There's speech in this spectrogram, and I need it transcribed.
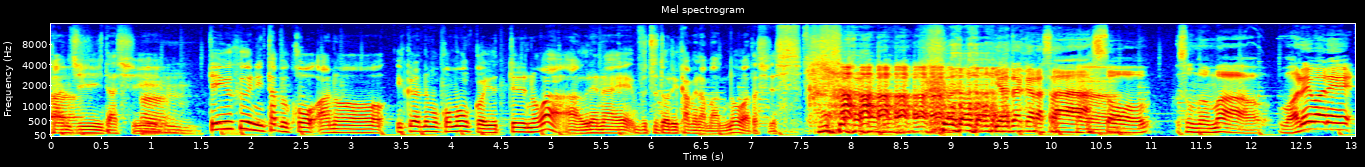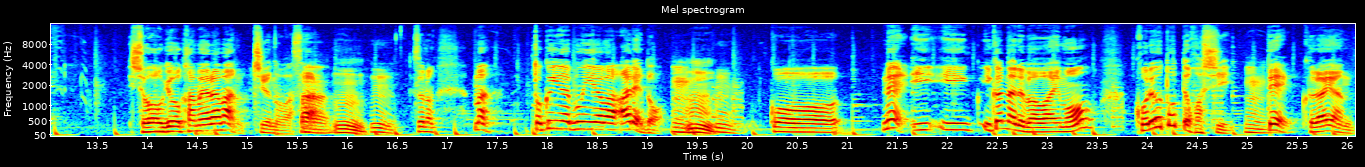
感じだし、うん。っていうふうに多分こうあのいくらでもこう文句を言ってるのはあ売れない物撮りカメラマンの私です。いやだからさ、そうそのまあ我々商業カメラマンっちゅうのはさ、うん。うん。そのまあ得意な分野はあれど、うんうん。うん。こうねいいいかなる場合もこれを取ってほしいって、クライアン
